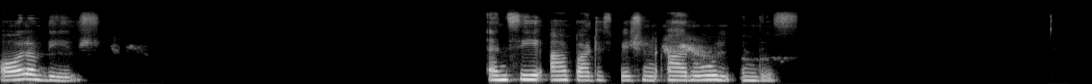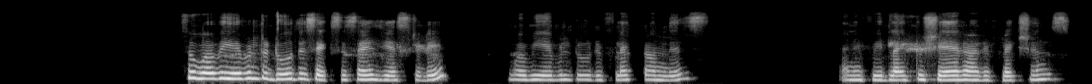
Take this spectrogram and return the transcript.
all of these and see our participation, our role in this. So, were we able to do this exercise yesterday? Were we able to reflect on this? And if we'd like to share our reflections,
